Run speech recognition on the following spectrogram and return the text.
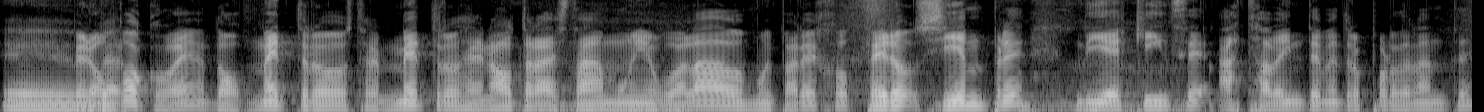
Eh, pero poco, ¿eh? Dos metros, tres metros. En otra estaban muy igualados, muy parejos. Pero siempre 10, 15, hasta 20 metros por delante.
